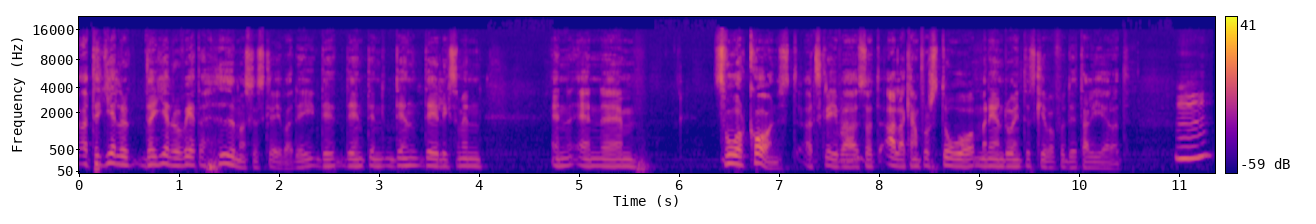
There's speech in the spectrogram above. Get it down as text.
att det, gäller, det gäller att veta hur man ska skriva. Det, är- det, det, det, är- det är liksom en, en, en ehm, svår konst att skriva så att alla kan förstå men ändå inte skriva för detaljerat. Mm,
